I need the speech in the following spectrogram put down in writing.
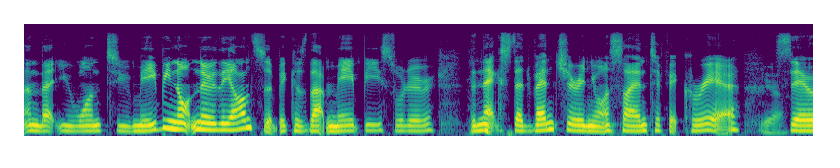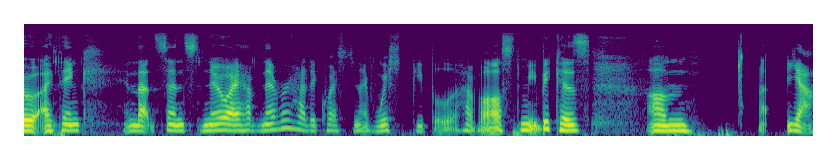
and that you want to maybe not know the answer because that may be sort of the next adventure in your scientific career. Yeah. So I think in that sense, no, I have never had a question I've wished people have asked me because, um, uh, yeah,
